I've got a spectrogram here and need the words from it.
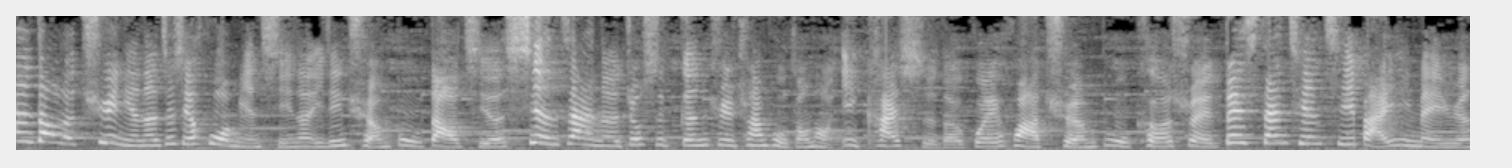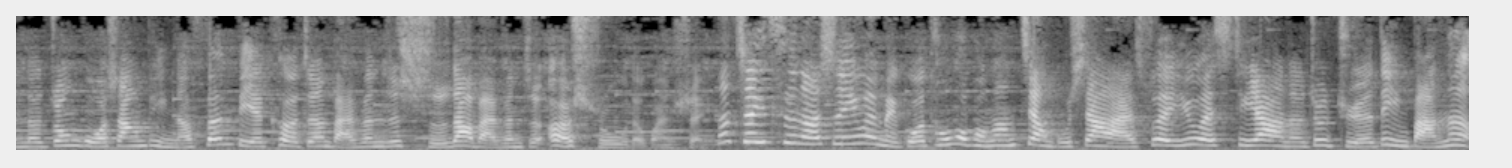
但是到了去年呢，这些豁免期呢已经全部到期了。现在呢，就是根据川普总统一开始的规划，全部瞌税，对三千七百亿美元的中国商品呢，分别课征百分之十到百分之二十五的关税。那这一次呢，是因为美国通货膨胀降不下来，所以 USTR 呢就决定把那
